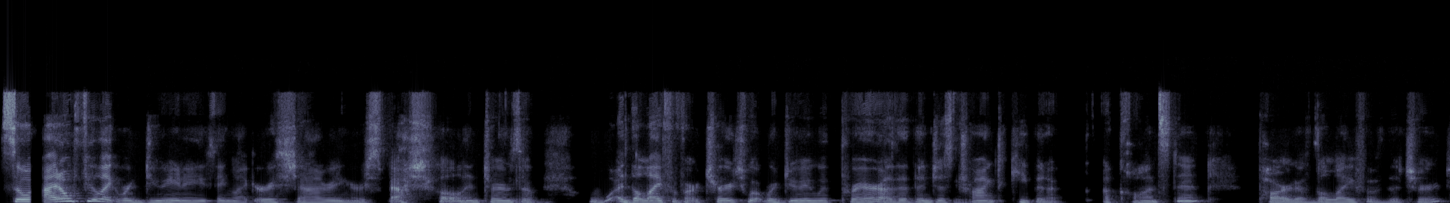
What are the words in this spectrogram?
So I don't feel like we're doing anything like earth shattering or special in terms of the life of our church, what we're doing with prayer, other than just yeah. trying to keep it a a constant part of the life of the church?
